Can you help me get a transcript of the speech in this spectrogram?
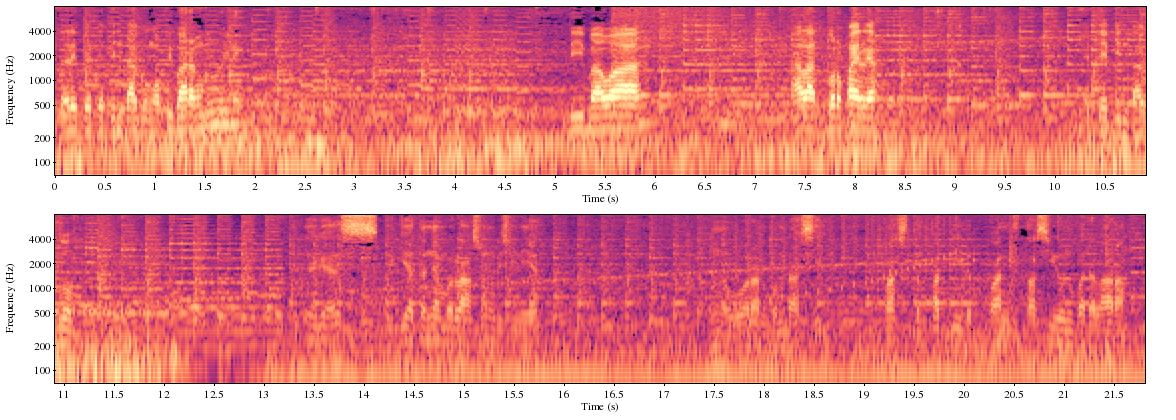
Dari PT Pintago ngopi bareng dulu ini. Di bawah alat pile ya. PT Pintago. Ya guys kegiatannya berlangsung di sini ya. Pengeboran pondasi pas tepat di depan stasiun Padalarang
